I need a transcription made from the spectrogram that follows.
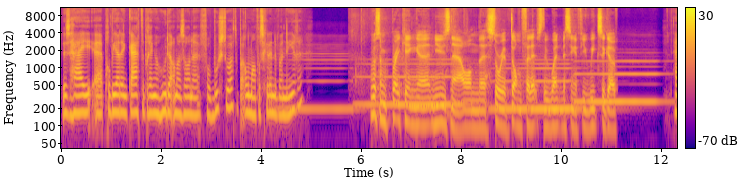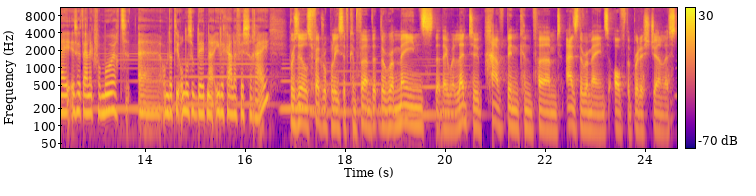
Dus hij uh, probeerde in kaart te brengen hoe de Amazone verwoest wordt op allemaal verschillende manieren. We've got some breaking uh, news now on the story of Dom Phillips, who went missing a few weeks ago. Hij is uiteindelijk vermoord uh, omdat hij onderzoek deed naar illegale visserij. Brazil's federal police have confirmed that the remains that they were led to have been confirmed as the remains of the British journalist.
